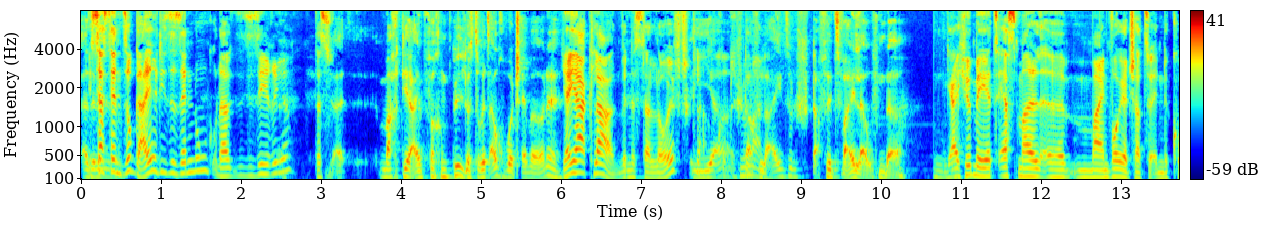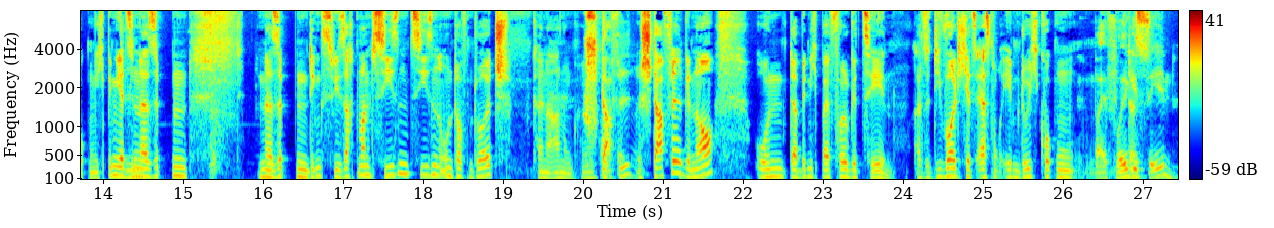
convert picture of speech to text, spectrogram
Also, ist das denn so geil, diese Sendung oder die Serie? Das, Mach dir einfach ein Bild. Du hast doch jetzt auch Watch Ever, oder? ja, ja, klar. Wenn es da läuft, klar, ja, Staffel an. 1 und Staffel 2 laufen da. Ja, ich will mir jetzt erstmal äh, mein Voyager zu Ende gucken. Ich bin jetzt in der siebten, in der siebten Dings, wie sagt man? Season, Season und auf Deutsch? Keine Ahnung. Staffel? Staffel, genau. Und da bin ich bei Folge 10. Also die wollte ich jetzt erst noch eben durchgucken. Bei Folge Das- 10.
